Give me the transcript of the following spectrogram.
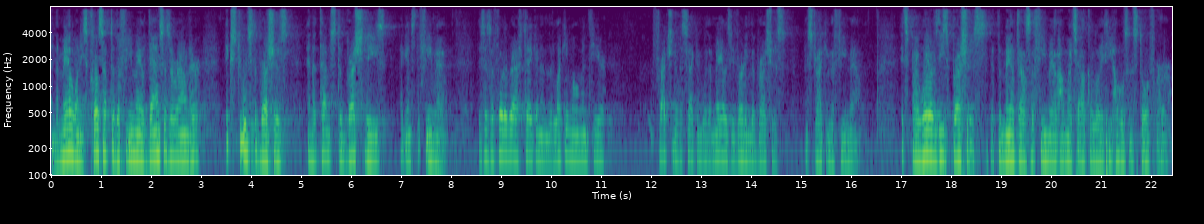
And the male, when he's close up to the female, dances around her, extrudes the brushes, and attempts to brush these against the female. This is a photograph taken in the lucky moment here, fraction of a second, where the male is everting the brushes and striking the female. It's by way of these brushes that the male tells the female how much alkaloid he holds in store for her.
